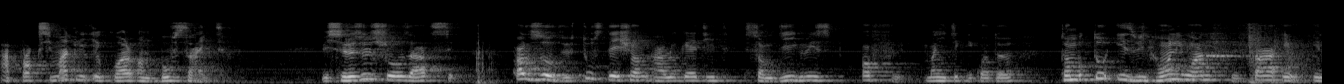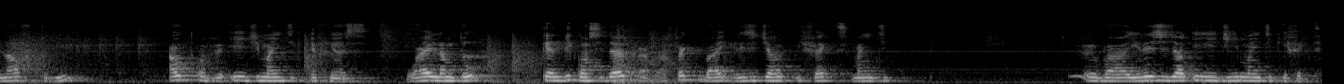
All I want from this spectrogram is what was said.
approximately equal on both sides. This result shows that although the two stations are located some degrees off magnetic equator, Tombouctou is the only one far enough to be out of the EEG magnetic influence, while Lamto can be considered affected by residual effects magnetic uh, by residual EEG magnetic effect.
